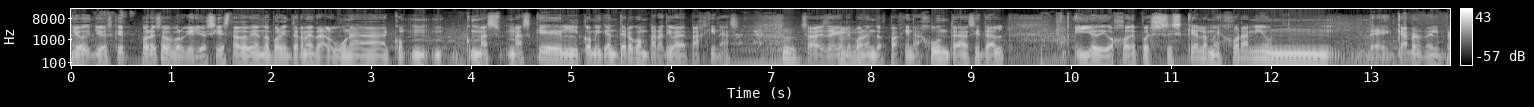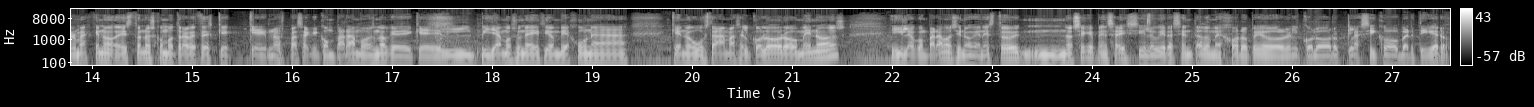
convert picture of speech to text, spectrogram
Yo, yo es que por eso, porque yo sí he estado viendo por internet alguna. Más, más que el cómic entero, comparativa de páginas. Hmm. ¿Sabes? De que te hmm. ponen dos páginas juntas y tal. Y yo digo, joder, pues es que a lo mejor a mí un. claro, el problema es que no esto no es como otras veces que, que nos pasa que comparamos, ¿no? Que, que pillamos una edición viejuna que nos gustaba más el color o menos y lo comparamos, sino que en esto no sé qué pensáis, si le hubiera sentado mejor o peor el color clásico vertiguero.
